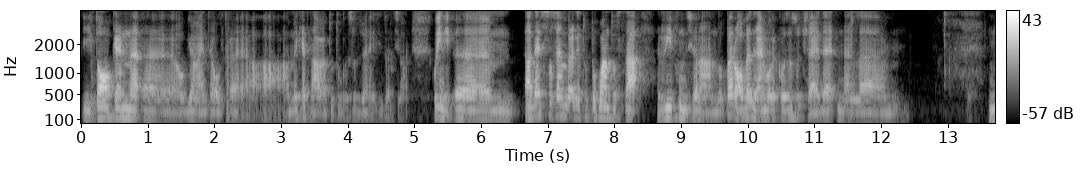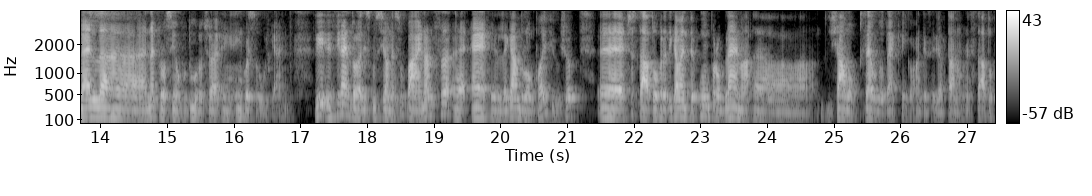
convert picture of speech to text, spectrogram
i token, eh, ovviamente oltre a, a MakerDAO e a tutto questo genere di situazioni. Quindi ehm, adesso sembra che tutto quanto sta rifunzionando, però vedremo che cosa succede nel nel, nel, prossimo futuro, cioè in, in questo weekend. Ri, finendo la discussione su Binance eh, e legandolo un po' ai future, eh, c'è stato praticamente un problema, eh, diciamo pseudotecnico, anche se in realtà non è stato,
